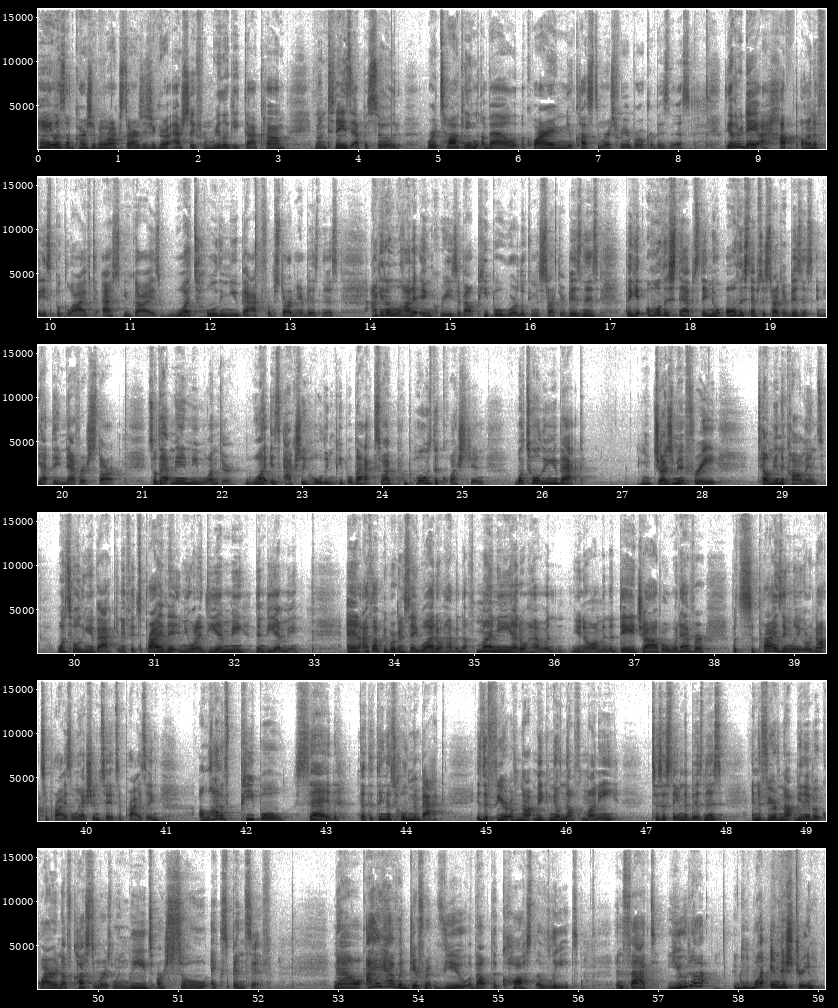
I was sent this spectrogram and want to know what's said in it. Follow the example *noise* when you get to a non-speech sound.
Hey, what's up, car shipping rock stars? It's your girl Ashley from ReloGeek.com. And on today's episode, we're talking about acquiring new customers for your broker business. The other day, I hopped on a Facebook Live to ask you guys what's holding you back from starting your business. I get a lot of inquiries about people who are looking to start their business. They get all the steps, they know all the steps to start their business, and yet they never start. So that made me wonder what is actually holding people back. So I proposed a question what's holding you back? Judgment free. Tell me in the comments what's holding you back. And if it's private and you want to DM me, then DM me. And I thought people were going to say, well, I don't have enough money. I don't have a, you know, I'm in a day job or whatever. But surprisingly, or not surprisingly, I shouldn't say it's surprising, a lot of people said that the thing that's holding them back is the fear of not making enough money to sustain the business and the fear of not being able to acquire enough customers when leads are so expensive. Now, I have a different view about the cost of leads. In fact, you not what industry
